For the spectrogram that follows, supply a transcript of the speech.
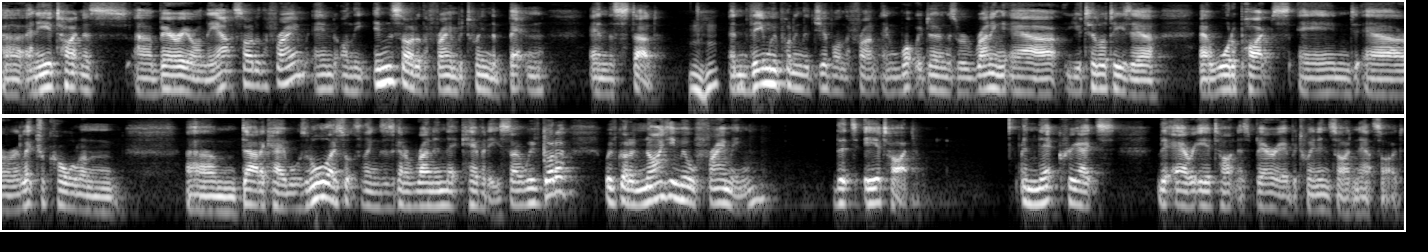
uh, an air tightness uh, barrier on the outside of the frame and on the inside of the frame between the batten and the stud. Mhm. And then we're putting the GIB on the front, and what we're doing is we're running our utilities, our our water pipes, and our electrical and um, data cables, and all those sorts of things is going to run in that cavity. So we've got a we've got a 90 mil framing that's airtight, and that creates the our airtightness barrier between inside and outside.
